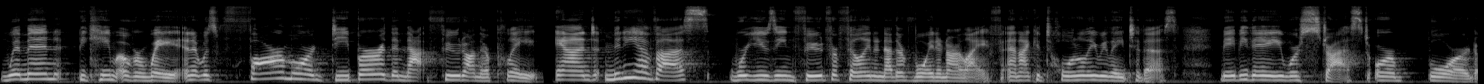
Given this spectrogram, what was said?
women became overweight and it was far more deeper than that food on their plate. And many of us were using food for filling another void in our life. And I could totally relate to this. Maybe they were stressed or bored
